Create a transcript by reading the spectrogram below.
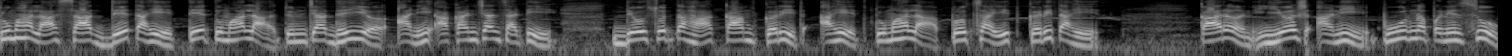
तुम्हाला साथ देत आहेत. ते तुम्हाला तुमच्या ध्येय आणि आकांक्षांसाठी देव स्वतः काम करीत आहेत तुम्हाला प्रोत्साहित करीत आहेत. कारण यश आणि पूर्णपणे सुख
